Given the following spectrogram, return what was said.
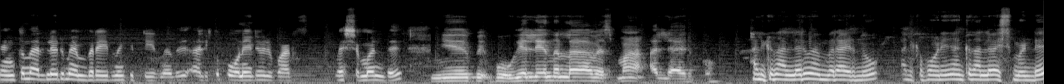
ഞങ്ങൾക്ക് നല്ലൊരു മെമ്പറായിരുന്നു കിട്ടിയിരുന്നത്. അതിലേക്ക് പോണേൽ ഒരുപാട് വിഷമമുണ്ട്. ഇനി പോവുകയല്ലേ എന്നുള്ള വിഷമ അല്ലായിരിക്കും. അലിക്ക് നല്ലൊരു മെമ്പർ ആയിരുന്നു. അലിക്ക് പോണേ ഞങ്ങൾക്ക് നല്ല വിഷമമുണ്ട്.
